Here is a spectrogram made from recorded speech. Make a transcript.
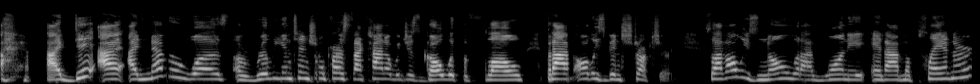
I did I I never was a really intentional person. I kind of would just go with the flow, but I've always been structured. So I've always known what I wanted and I'm a planner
